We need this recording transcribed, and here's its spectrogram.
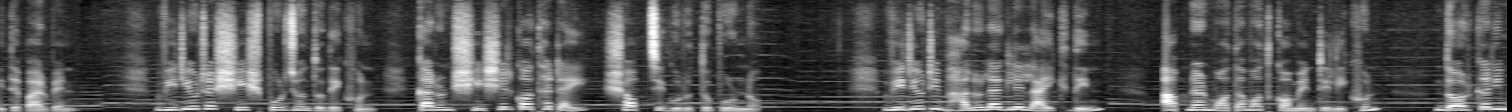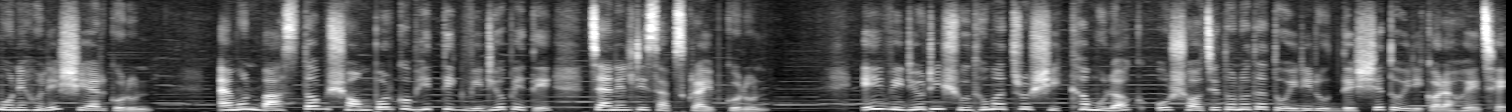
নিতে পারবেন। ভিডিওটা শেষ পর্যন্ত দেখুন, কারণ শেষের কথাটাই সবচেয়ে গুরুত্বপূর্ণ। ভিডিওটি ভালো লাগলে লাইক দিন, আপনার মতামত কমেন্টে লিখুন, দরকারি মনে হলে শেয়ার করুন। এমন বাস্তব সম্পর্কভিত্তিক ভিডিও পেতে চ্যানেলটি সাবস্ক্রাইব করুন। এই ভিডিওটি শুধুমাত্র শিক্ষামূলক ও সচেতনতা তৈরির উদ্দেশ্যে তৈরি করা হয়েছে।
